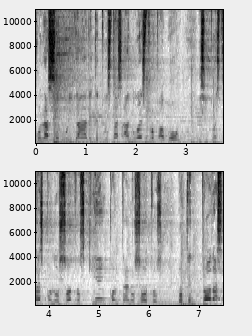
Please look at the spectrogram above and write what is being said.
con la seguridad de que tú estás a nuestro favor y si tú estás con nosotros, ¿quién contra nosotros? Porque en todas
